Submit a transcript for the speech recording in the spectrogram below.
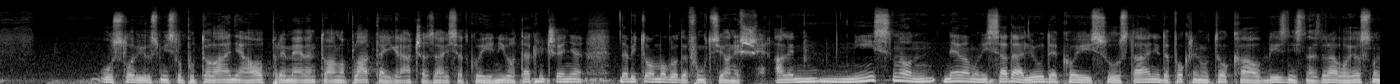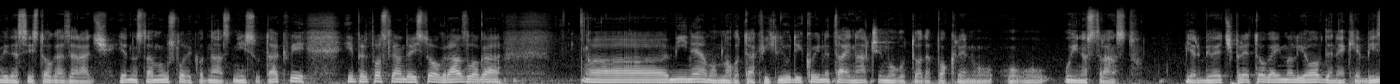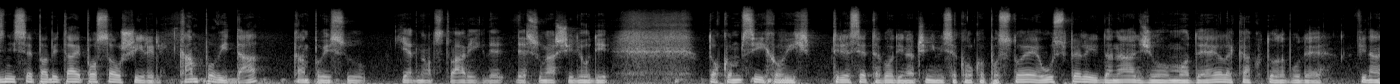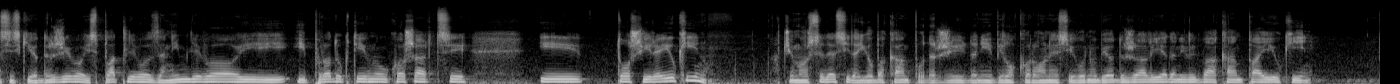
uslovi u smislu putovanja, opreme, eventualno plata igrača, zavisi od koji je nivo takmičenja, da bi to moglo da funkcioniše. Ali nismo, nemamo ni sada ljude koji su u stanju da pokrenu to kao biznis na zdravoj osnovi da se iz toga zarađuje. Jednostavno uslovi kod nas nisu takvi i pretpostavljam da iz tog razloga Uh, mi nemamo mnogo takvih ljudi koji na taj način mogu to da pokrenu u, u, u inostranstvu jer bi već pre toga imali ovde neke biznise pa bi taj posao širili. Kampovi da, kampovi su jedna od stvari gde, gde su naši ljudi tokom svih ovih 30 godina, čini mi se koliko postoje, uspeli da nađu modele kako to da bude finansijski održivo, isplatljivo, zanimljivo i, i produktivno u košarci i to šire i u kinu. Znači može se desiti da Juba kamp održi, da nije bilo korone, sigurno bi održali jedan ili dva kampa i u Kini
